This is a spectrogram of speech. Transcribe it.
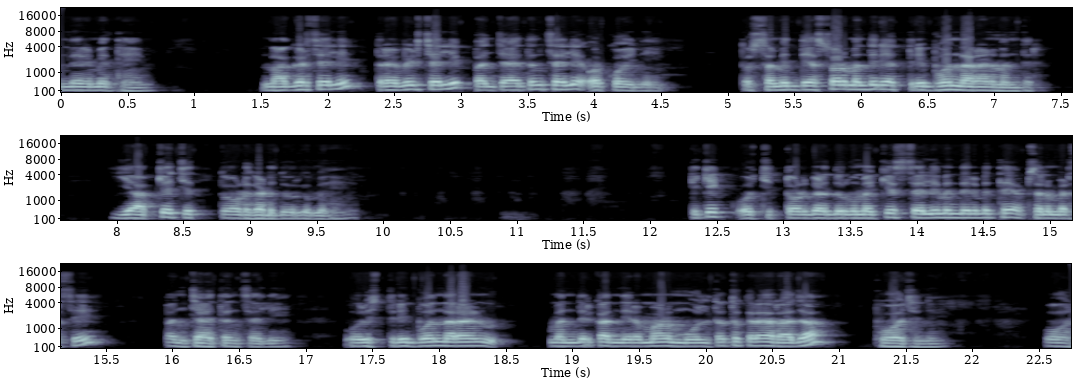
निर्मित है? नागर शैली, द्रविड़ शैली, पंचायतन शैली और कोई नहीं। तो समिद्धेश्वर मंदिर या त्रिभुवन नारायण मंदिर, ये आपके चित्तौड़गढ़ दुर्ग में है। ठीक है, और चित्तौड़गढ़ दुर्ग में किस शैली में निर्मित है? ऑप्शन नंबर सी, पंचायतन शैली। और इस त्रिभुवन नारायण मंदिर का निर्माण मूलतः तो कराया राजा भोज ने और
